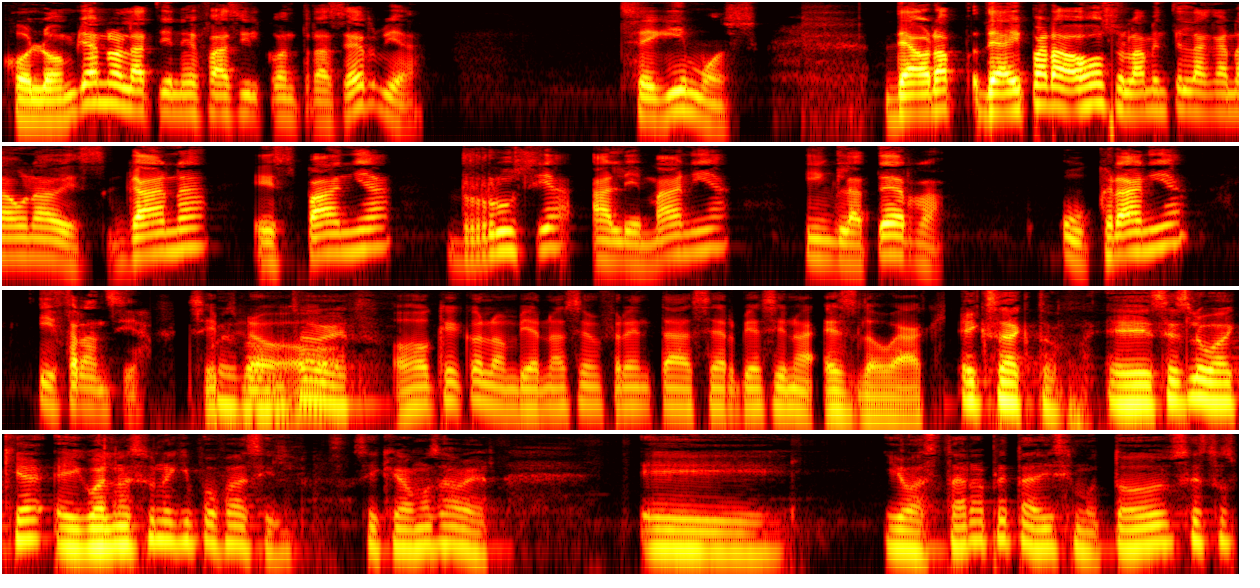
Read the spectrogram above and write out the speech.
Colombia no la tiene fácil contra Serbia. Seguimos. De, ahora, de ahí para abajo solamente la han ganado una vez. Gana España, Rusia, Alemania, Inglaterra, Ucrania y Francia. Sí, pues pero ojo, que Colombia no se enfrenta a Serbia, sino a Eslovaquia. Exacto, es Eslovaquia e igual no es un equipo fácil, así que vamos a ver. Eh, y va a estar apretadísimo. Todos estos,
